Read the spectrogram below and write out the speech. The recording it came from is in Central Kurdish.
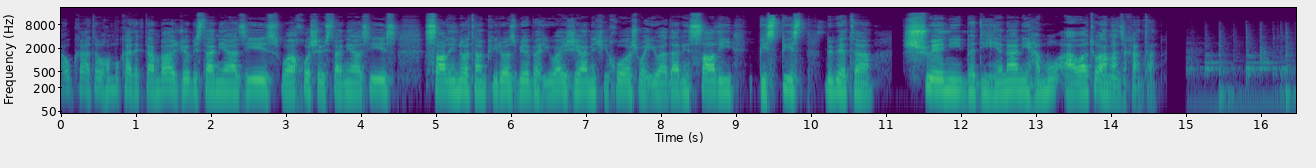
ئەو کاتە و هەموو کاتێکتان باش گوێ بیستانی ئازیز و خۆشەویستانی ئازیز ساڵی نۆتان پیرۆز بێ بە هیوای ژیانێکی خۆش و هیوادارین ساڵی بیست بیست ببێتە شوێنی بەدیهێنانی هەموو ئاوات و ئامانجەکانتان.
